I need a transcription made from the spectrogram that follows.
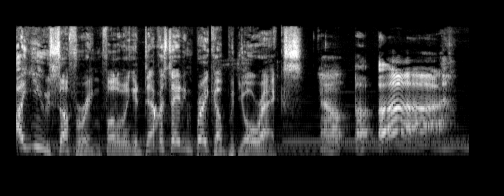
Are you suffering following a devastating breakup with your ex? Oh, uh, uh.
